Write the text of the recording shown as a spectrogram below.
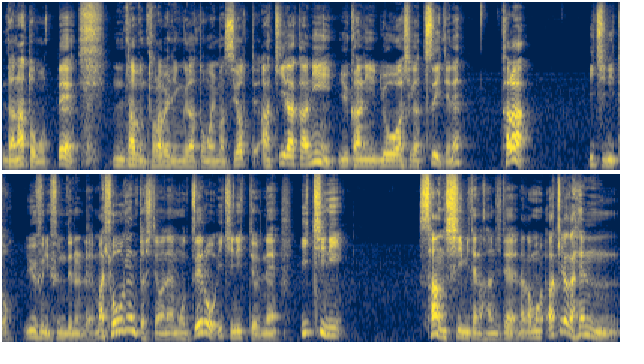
だなと思って、うん、多分トラベリングだと思いますよって明らかに床に両足がついてねから1、2というふうに踏んでるんで、まあ、表現としてはね、もう0、1、2っていうよりね、1、2、3、4みたいな感じで、なんかもう明らか変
